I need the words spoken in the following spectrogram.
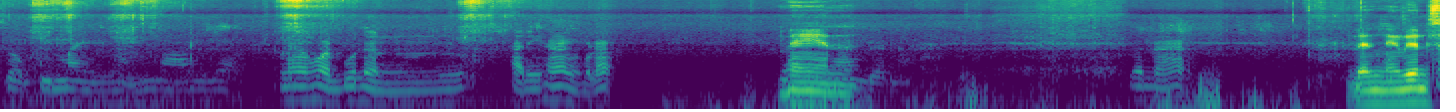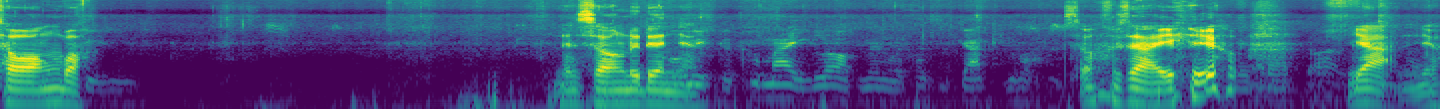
ช่วงปีใหม่นี่มันหนาวอยู่แล้วหน้าหอนบุญนั่นหาที่ห้างหมดแล้วแม่นเดือนนะเพื่อนนะเดือนหยังเดือนสองบ่เดือนสองหรือเดือนหยังโควิดก็คือมาอีกรอบหนึงเลยเขาสิจัดอยู่สงสัย ไม่จัดย่านอยู่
